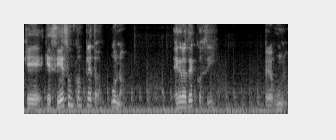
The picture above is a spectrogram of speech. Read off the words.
Que, que si es un completo, uno. Es grotesco, sí, pero es uno.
